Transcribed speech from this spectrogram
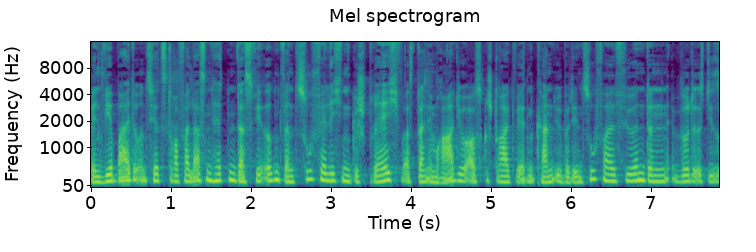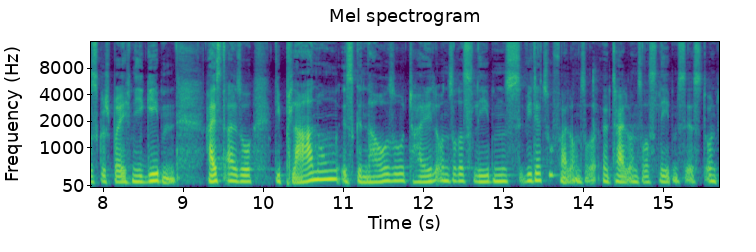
wenn wir beide uns jetzt darauf verlassen hätten, dass wir irgendwann zufällig ein Gespräch, was dann im Radio ausgestrahlt werden kann, über den Zufall führen, dann würde es dieses Gespräch nie geben. Heißt also, die Planung ist genauso Teil unseres Lebens, wie der Zufall unsere, äh, Teil unseres Lebens ist. Und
